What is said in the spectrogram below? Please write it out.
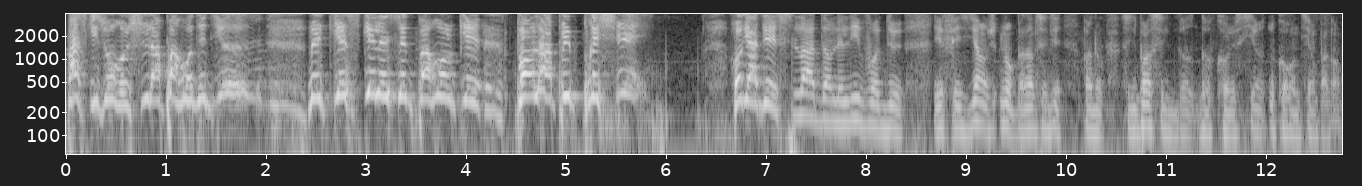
parce qu'ils ont reçu la parole de Dieu. Mais qu'est-ce qu'elle est cette parole que Paul a pu prêcher? Regardez cela dans le livre de Éphésiens, non, pardon, c'était, pardon, c'est dans, dans Corinthiens, pardon,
